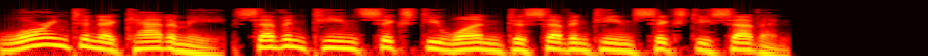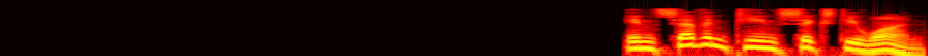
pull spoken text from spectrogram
Warrington Academy 1761 1767 In 1761,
